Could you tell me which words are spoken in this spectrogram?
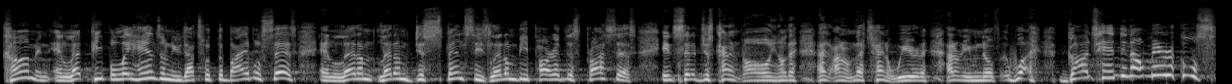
Come and, and let people lay hands on you. That's what the Bible says. And let them, let them dispense these. Let them be part of this process. Instead of just kind of, oh, you know, that, I, I don't that's kind of weird. I don't even know if, what? God's handing out miracles.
